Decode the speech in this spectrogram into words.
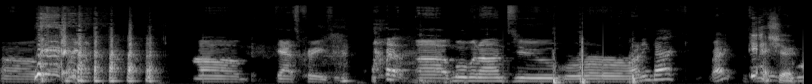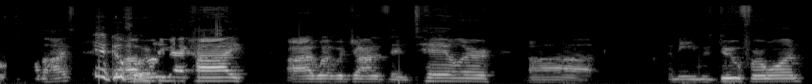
Um, um, that's crazy. uh, moving on to running back, right? Yeah, sure. All the highs. yeah, go Uh, for it. running back high. I went with Jonathan Taylor. Uh, I mean, he was due for one.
